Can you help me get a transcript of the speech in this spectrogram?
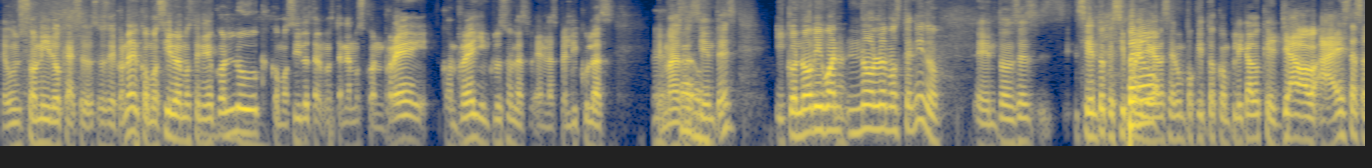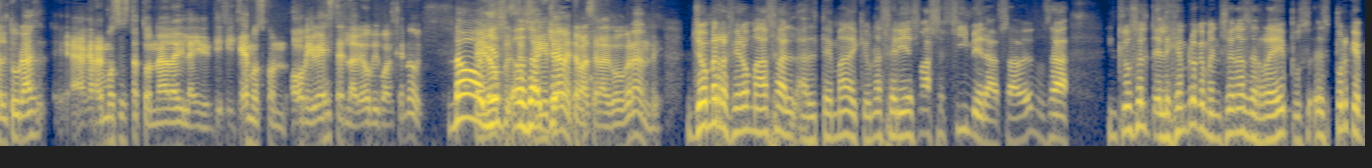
de un sonido que se asocia con él, como sí lo hemos tenido con Luke, como sí lo tenemos, tenemos con Rey, con Rey incluso en las, en las películas eh, más Claro. recientes, y con Obi-Wan no lo hemos tenido. Entonces, siento que sí puede llegar a ser un poquito complicado que ya a estas alturas eh, agarremos esta tonada y la identifiquemos con Obi, esta es la de Obi-Wan Kenobi. No, Pero es- pues, o sea, yo, definitivamente va a ser algo grande. yo me refiero más al, al tema de que una serie es más efímera, ¿sabes? O sea, incluso el, el ejemplo que mencionas de Rey, pues es porque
